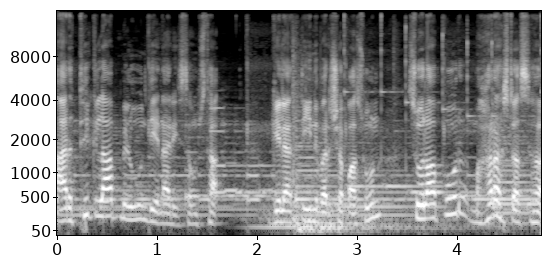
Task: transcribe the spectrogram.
आर्थिक लाभ मिळवून देणारी संस्था. गेल्या तीन वर्षापासून सोलापूर महाराष्ट्रासह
